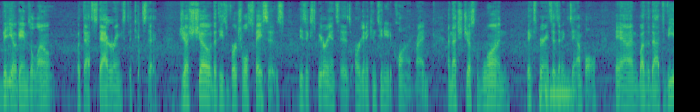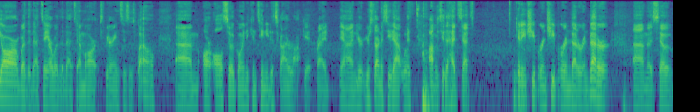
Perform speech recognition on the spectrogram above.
video games alone, with that staggering statistic, just show that these virtual spaces, these experiences, are going to continue to climb, right? And that's just one experience as an example. and whether that's VR, whether that's AR, whether that's MR experiences as well, um, are also going to continue to skyrocket, right? And you're, you're starting to see that with obviously the headsets getting cheaper and cheaper and better and better. Um, so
